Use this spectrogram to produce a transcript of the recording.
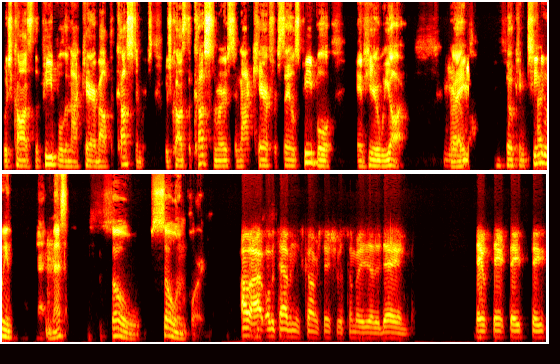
which caused the people to not care about the customers, which caused the customers to not care for salespeople, and here we are, yeah. right? So continuing that message is so so important. I, I was having this conversation with somebody the other day, and they they they they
